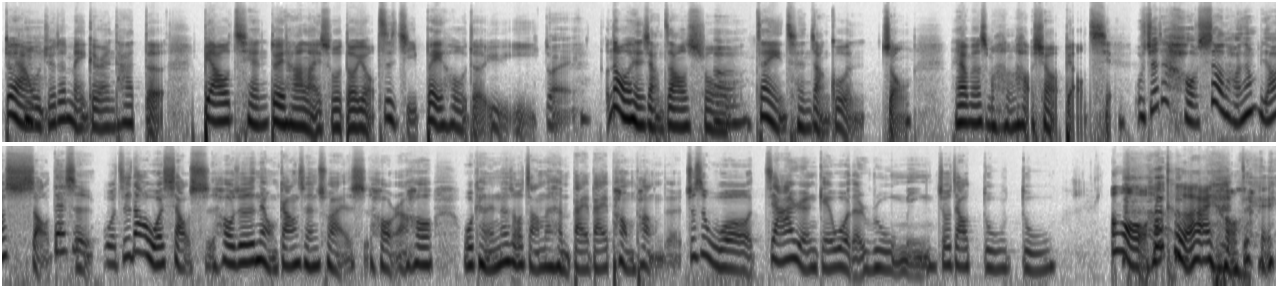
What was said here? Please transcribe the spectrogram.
对啊，嗯我觉得每个人他的标签对他来说都有自己背后的寓意。对，那我很想知道说，嗯在你成长过程中，还有没有什么很好笑的标签？我觉得好笑的好像比较少，但是我知道我小时候就是那种刚生出来的时候，然后我可能那时候长得很白白胖胖的，就是我家人给我的乳名就叫嘟嘟。哦，好可爱哦！对，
